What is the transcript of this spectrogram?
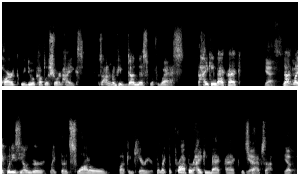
park. We do a couple of short hikes. So I don't know if you've done this with Wes. The hiking backpack, Yes. not like when he's younger, like the swaddle fucking carrier, but like the proper hiking backpack that Yeah. straps up. Yep.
